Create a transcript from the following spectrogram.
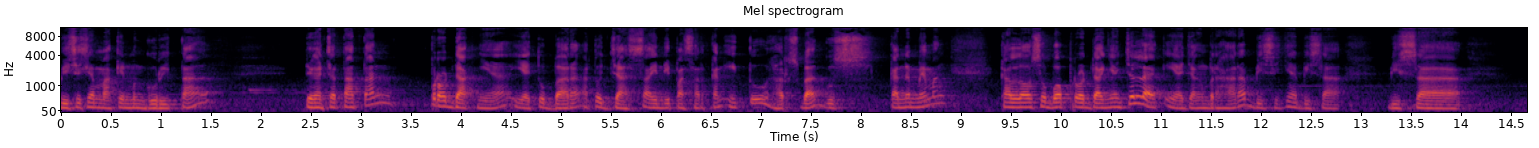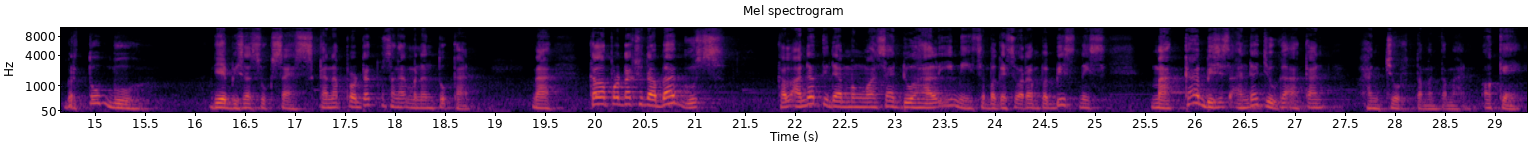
bisnisnya makin menggurita, dengan catatan produknya yaitu barang atau jasa yang dipasarkan itu harus bagus. Karena memang kalau sebuah produknya jelek, ya jangan berharap bisnisnya bisa bisa bertumbuh, dia bisa sukses karena produk itu sangat menentukan. Nah, kalau produk sudah bagus, kalau Anda tidak menguasai dua hal ini sebagai seorang pebisnis, maka bisnis Anda juga akan hancur, teman-teman. Oke.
